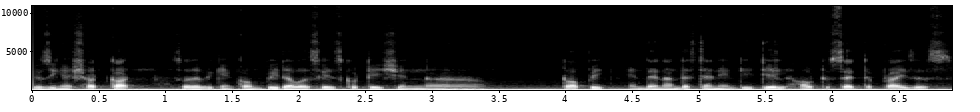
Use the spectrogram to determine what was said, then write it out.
using a shortcut so that we can complete our sales quotation uh, topic and then understand in detail how to set the prices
